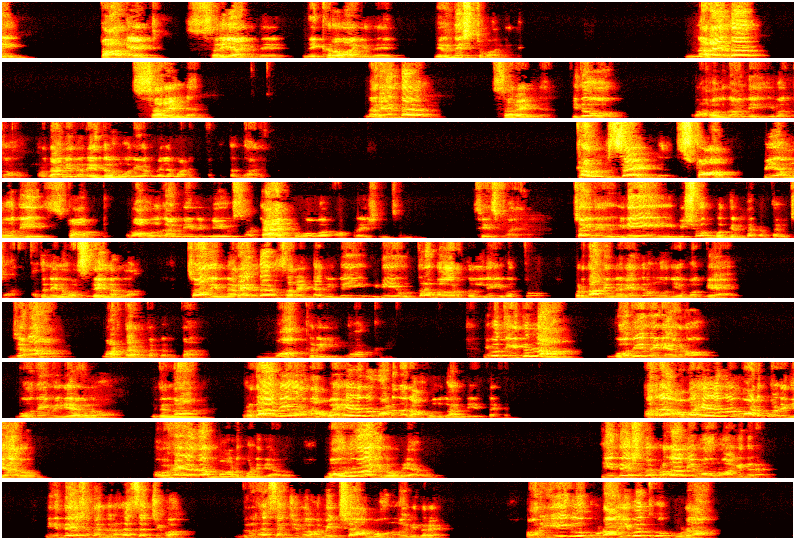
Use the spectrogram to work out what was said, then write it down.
ಟಾರ್ಗೆಟ್ ಸರಿಯಾಗಿದೆ, ನಿಖರವಾಗಿದೆ, ನಿರ್ದಿಷ್ಟವಾಗಿದೆ. ನರೇಂದರ್ ಸರೆಂಡರ್. ನರೇಂದರ್ ಸರೆಂಡರ್. ಇದು ರಾಹುಲ್ ಗಾಂಧಿ ಇವತ್ತು ಪ್ರಧಾನಿ ನರೇಂದ್ರ ಮೋದಿ ಅವರ ಮೇಲೆ ಮಾಡಿರ್ತಕ್ಕಂಥ ದಾಳಿ. Trump said stop P M Modi stop Rahul Gandhi renews attack over operation ceasefire so ಇದು ಇಡೀ ವಿಶ್ವಕ್ಕೆ ಗೊತ್ತಿರ್ತಕ್ಕಂಥ ವಿಚಾರ. ಅದನ್ನೇನು ಹೊಸದೇನಲ್ಲ. ಸೊ ಅಲ್ಲಿ ನರೇಂದರ್ ಸರೆಂಡರ್ ಇಡೀ ಇಡೀ ಉತ್ತರ ಭಾರತದಲ್ಲಿ ಇವತ್ತು ಪ್ರಧಾನಿ ನರೇಂದ್ರ ಮೋದಿಯ ಬಗ್ಗೆ ಜನ ಮಾಡ್ತಾ ಇರ್ತಕ್ಕಂಥ ಮಾಕ್ರಿ ಮಾಕ್ರಿ ಇವತ್ತು ಇದನ್ನ ಗೋಧಿ ಮೀಡಿಯಾಗಳು ಗೋಧಿ ಮೀಡಿಯಾಗಳು ಇದನ್ನ ಪ್ರಧಾನಿಯವರನ್ನ ಅವಹೇಳನ ಮಾಡಿದ ರಾಹುಲ್ ಗಾಂಧಿ ಅಂತ ಹೇಳಿ ಆದ್ರೆ ಅವಹೇಳನ ಮಾಡ್ಕೊಂಡಿದ್ ಯಾರು? ಅವಹೇಳನ ಮಾಡ್ಕೊಂಡಿದ್ ಯಾರು? ಮೌನವಾಗಿರೋರು ಯಾರು? ಈ ದೇಶದ ಪ್ರಧಾನಿ ಮೌನವಾಗಿದ್ದಾರೆ. ಈ ದೇಶದ ಗೃಹ ಸಚಿವ ಗೃಹ ಸಚಿವ ಅಮಿತ್ ಶಾ ಮೌನವಾಗಿದ್ದಾರೆ. ಅವ್ರು ಈಗಲೂ ಕೂಡ, ಇವತ್ತಿಗೂ ಕೂಡ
